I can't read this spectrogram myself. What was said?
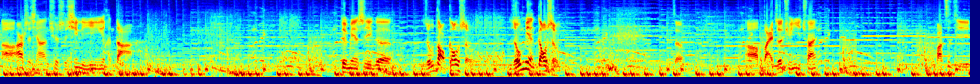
啊，二十强确实心理阴影很大。对面是一个柔道高手，柔面高手。走，啊，百褶裙一穿，把自己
